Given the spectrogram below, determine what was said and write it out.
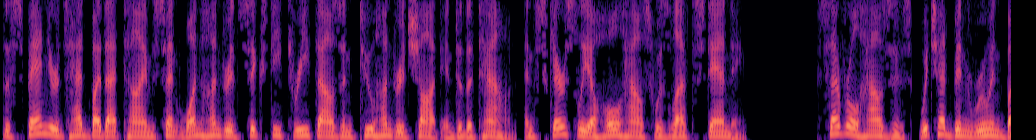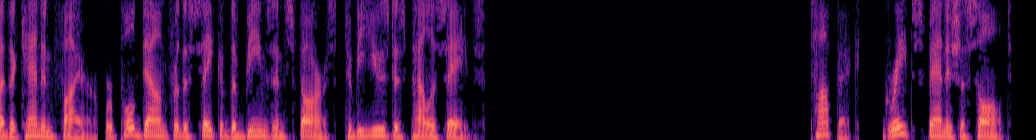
The Spaniards had by that time sent 163,200 shot into the town, and scarcely a whole house was left standing. Several houses, which had been ruined by the cannon fire, were pulled down for the sake of the beams and spars, to be used as palisades. Great Spanish Assault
